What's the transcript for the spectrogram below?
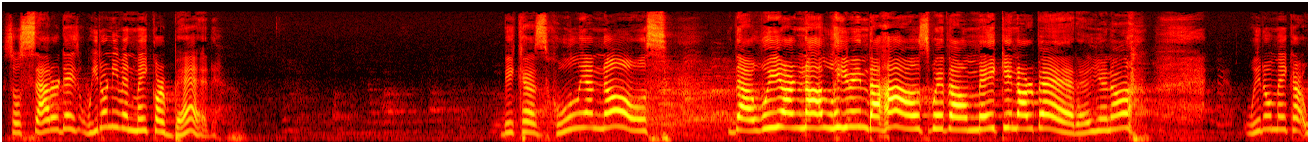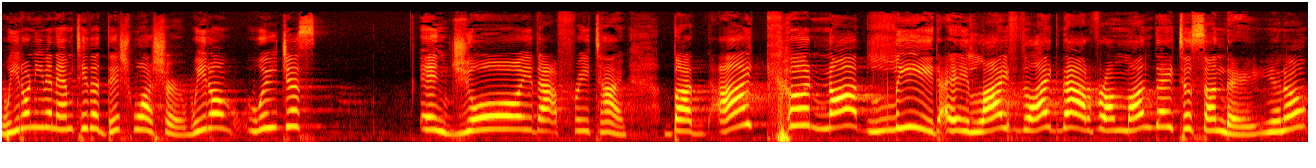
So Saturdays, we don't even make our bed. Because Julian knows that we are not leaving the house without making our bed, you know? We don't make our we don't even empty the dishwasher. We don't we just enjoy that free time. But I could not lead a life like that from Monday to Sunday, you know?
